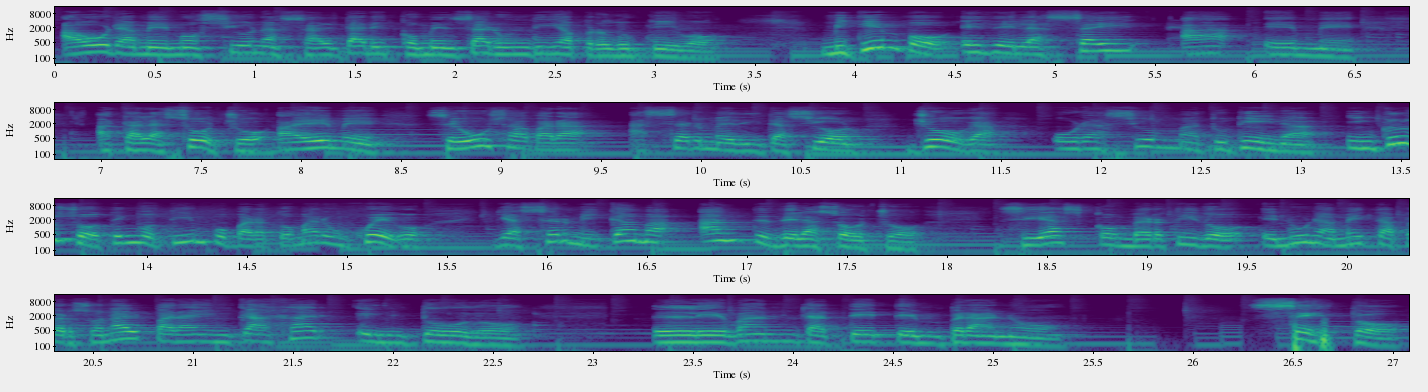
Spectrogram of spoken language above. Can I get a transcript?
Ahora me emociona saltar y comenzar un día productivo. Mi tiempo es de las 6 a.m. hasta las 8 a.m. Se usa para hacer meditación, yoga, oración matutina. Incluso tengo tiempo para tomar un juego y hacer mi cama antes de las 8. Si has convertido en una meta personal para encajar en todo. Levántate temprano. Sexto,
